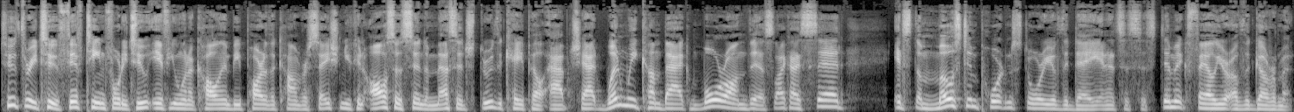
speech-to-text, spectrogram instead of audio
232 1542 if you want to call in be part of the conversation you can also send a message through the kpel app chat when we come back more on this like i said it's the most important story of the day and it's a systemic failure of the government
